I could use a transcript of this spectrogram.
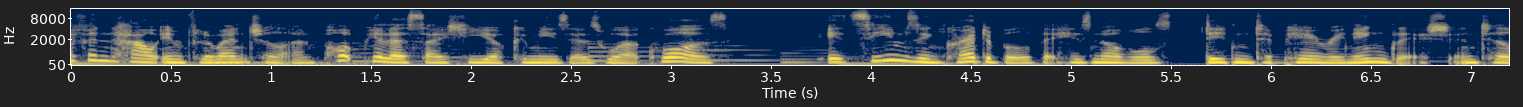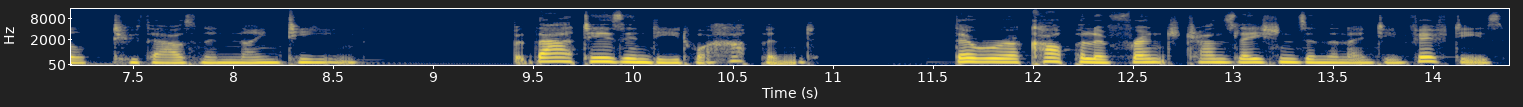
Given how influential and popular Seishi Yokomizo's work was, it seems incredible that his novels didn't appear in English until 2019. But that is indeed what happened. There were a couple of French translations in the 1950s,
